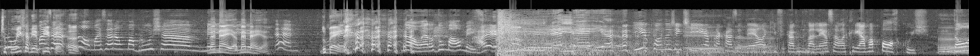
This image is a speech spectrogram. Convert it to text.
Tipo, bruxa, Wicca, minha mas pica? é- Ah. Não, mas era uma bruxa meio. Memeia, que- memeia. É. Do não bem. Não, era do mal mesmo. Ah, eita! Ideia. E quando a gente ia pra casa dela, que ficava em Valença, ela criava porcos. Então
